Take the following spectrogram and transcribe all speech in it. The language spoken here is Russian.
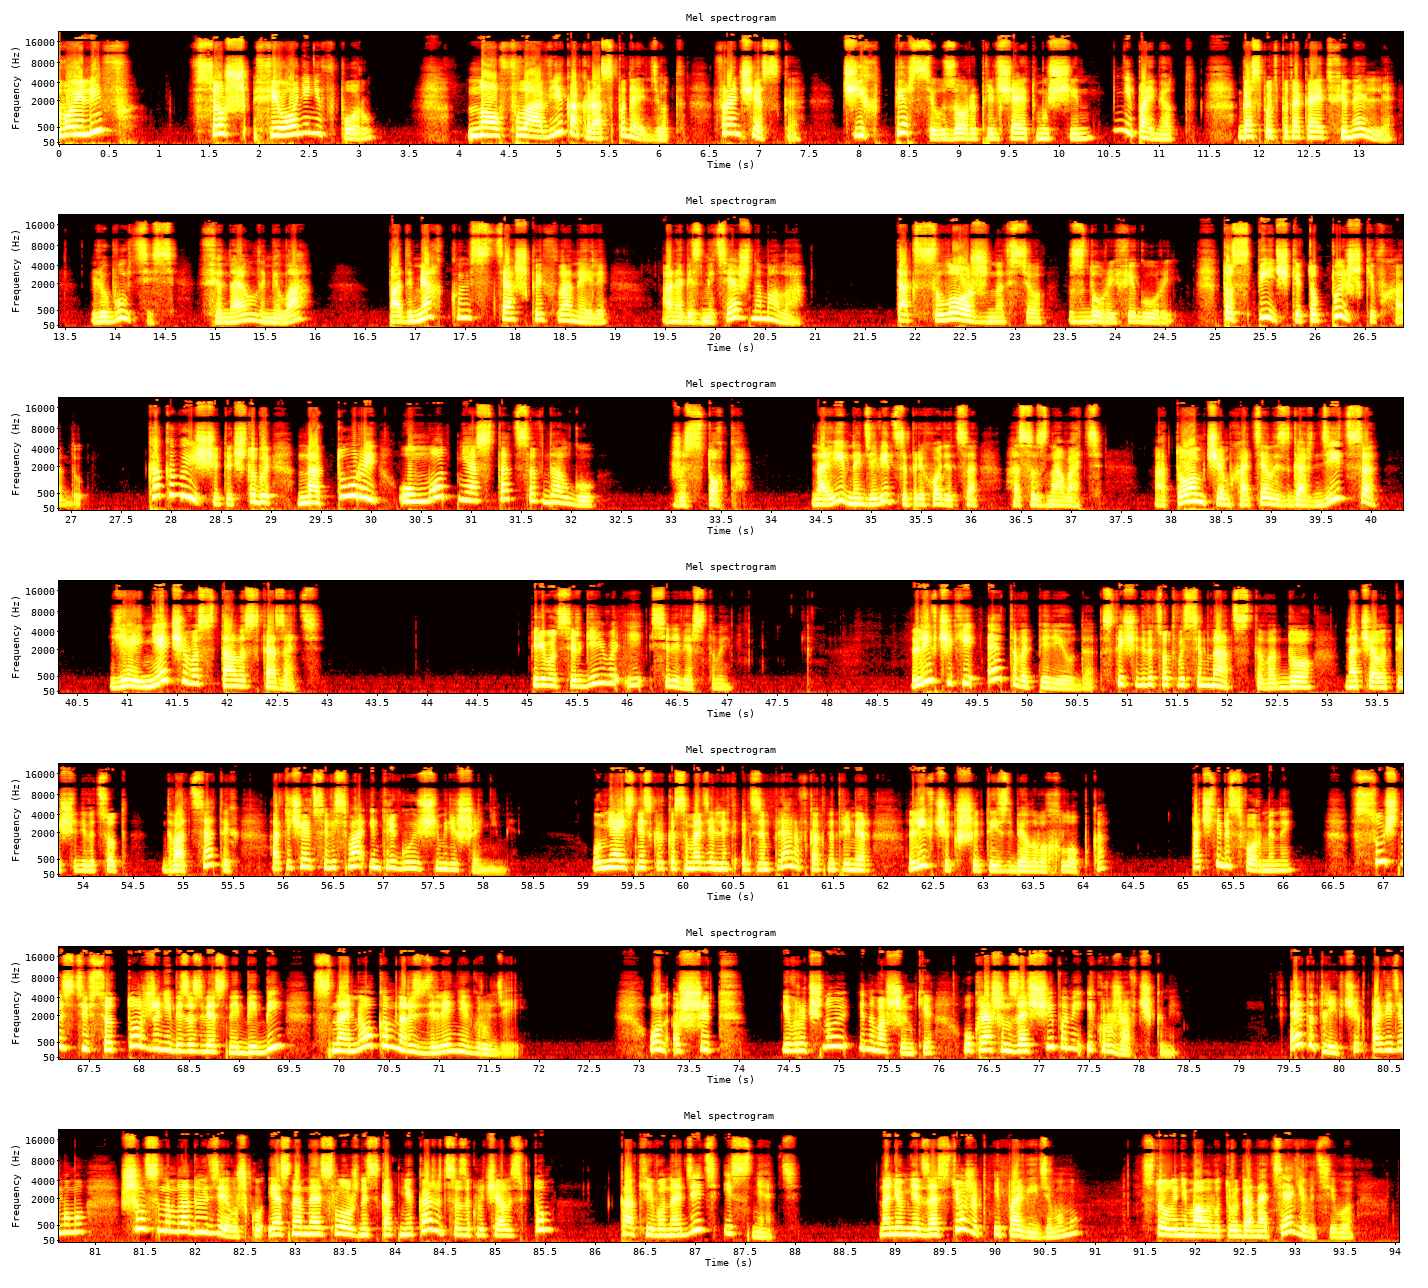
Твой лиф все ж Фионе не впору, но Флавье как раз подойдет. Франческа, чьих перси узоры прельщают мужчин, не поймет. Господь потакает Финелле. Любуйтесь, Финелла мила. Под мягкую стяжкой фланели она безмятежно мала. Так сложно все с дурой фигурой. То спички, то пышки в ходу. Как высчитать, чтобы натурой у мод не остаться в долгу? Жестоко. Наивной девице приходится осознавать. О том, чем хотелось гордиться, ей нечего стало сказать. Перевод Сергеева и Селиверстовой. Лифчики этого периода с 1918 до начала 1920 20-х отличаются весьма интригующими решениями. У меня есть несколько самодельных экземпляров, как, например, лифчик, сшитый из белого хлопка, почти бесформенный. В сущности, все тот же небезызвестный Биби с намеком на разделение грудей. Он сшит и вручную, и на машинке, украшен защипами и кружавчиками. Этот лифчик, по-видимому, шился на молодую девушку, и основная сложность, как мне кажется, заключалась в том, как его надеть и снять. На нем нет застежек, и, по-видимому, стоило немалого труда натягивать его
